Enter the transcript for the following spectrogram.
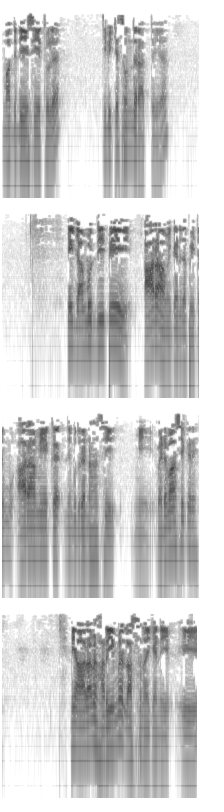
මධ්‍ය දේශයේ තුල තිබිච්ච සුන්දරත්වය ඒ ජම්බුද්වීපේ ආරාම කියන්නේ අපි හිතමු ආරාමයක බුදුරණවහන්සේ මේ වැඩ වාසය කරේ මේ ආරාමය හරීම ලස්සනයි. කියන්නේ ඒ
